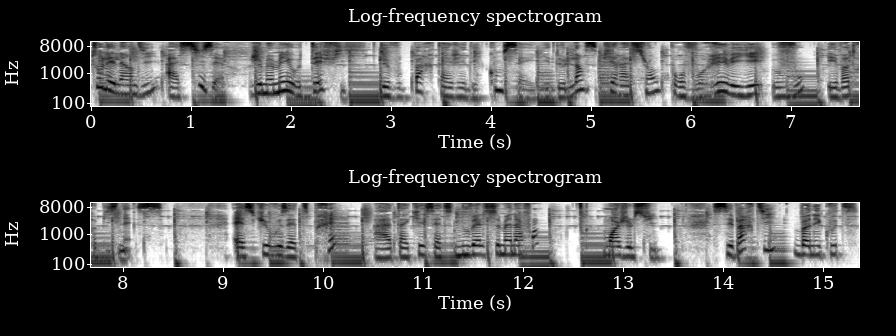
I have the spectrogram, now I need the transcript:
Tous les lundis à 6h, je me mets au défi de vous partager des conseils et de l'inspiration pour vous réveiller, vous et votre business. Est-ce que vous êtes prêts à attaquer cette nouvelle semaine à fond? Moi, je le suis. C'est parti, bonne écoute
